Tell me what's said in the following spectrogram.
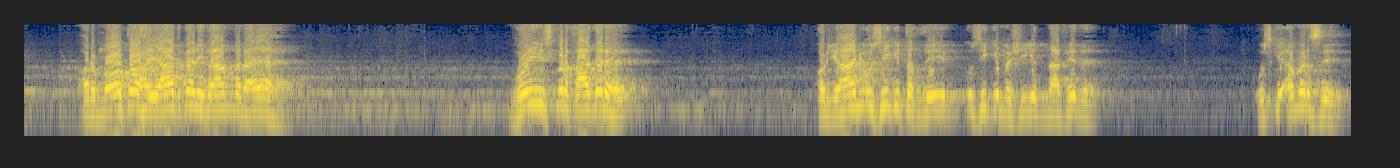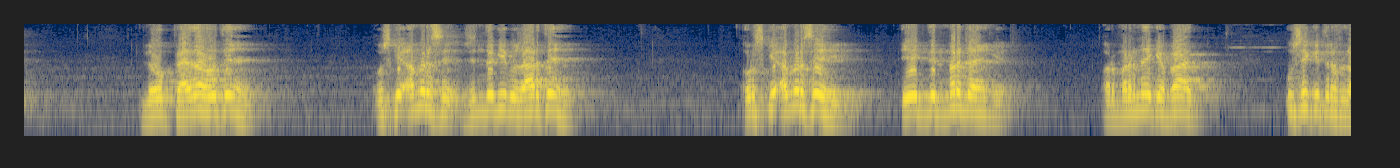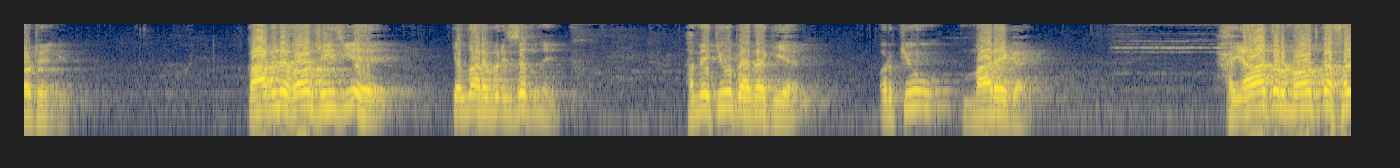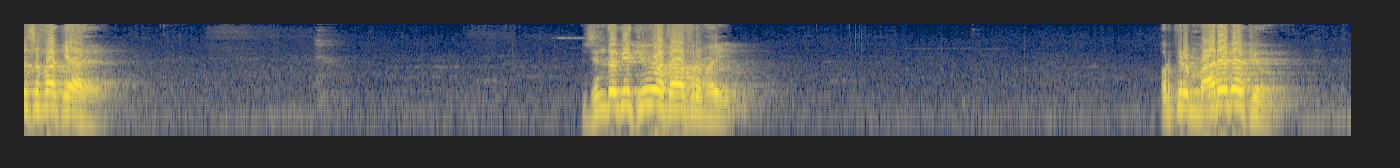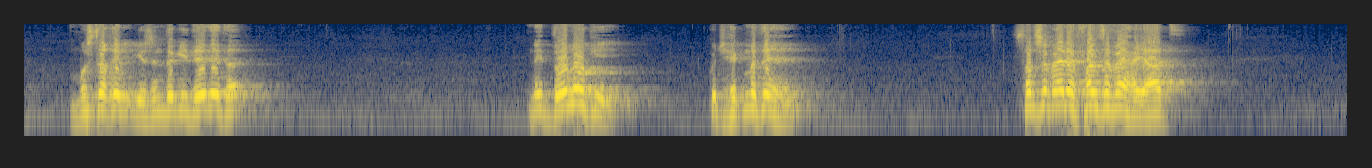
اور موت و حیات کا نظام بنایا ہے۔ وہی اس پر قادر ہے اور یہاں بھی اسی کی تقدیر، اسی کی مشیت نافذ ہے۔ اس کے امر سے لوگ پیدا ہوتے ہیں، اس کے امر سے زندگی گزارتے ہیں اور اس کے امر سے ہی ایک دن مر جائیں گے اور مرنے کے بعد اسی کی طرف لوٹیں گے۔ قابل غور چیز یہ ہے کہ اللہ رب العزت نے ہمیں کیوں پیدا کیا اور کیوں مارے گا؟ حیات اور موت کا فلسفہ کیا ہے؟ زندگی کیوں عطا فرمائی؟ اور پھر مارے گا کیوں؟ مستقل یہ زندگی دے دیتا۔ نہیں، دونوں کی کچھ حکمتیں ہیں۔ سب سے پہلے فلسفہ حیات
